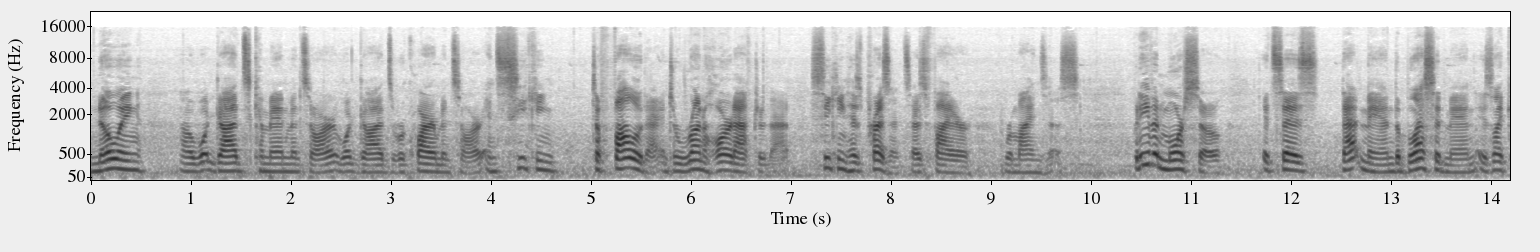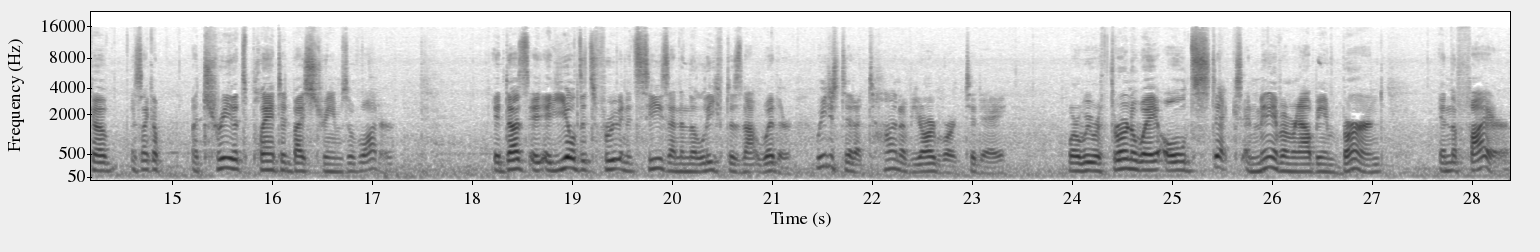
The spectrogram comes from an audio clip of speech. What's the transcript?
knowing uh, what God's commandments are, what God's requirements are, and seeking to follow that and to run hard after that, seeking His presence, as fire reminds us. But even more so, it says that man, the blessed man, is like a is like a, a tree that's planted by streams of water. It does it, it yields its fruit in its season, and the leaf does not wither. We just did a ton of yard work today, where we were throwing away old sticks, and many of them are now being burned in the fire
